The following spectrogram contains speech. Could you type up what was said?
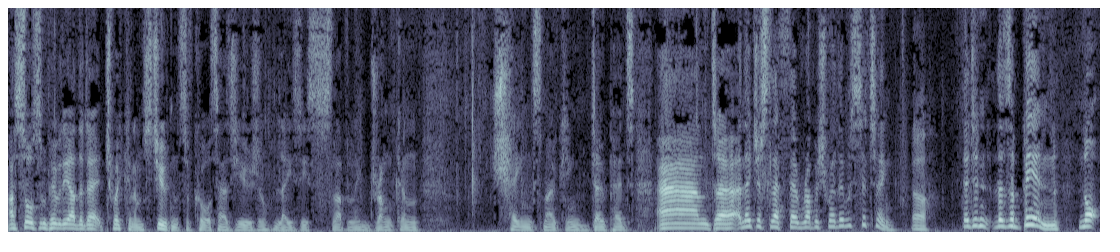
I saw some people the other day at Twickenham, students, of course, as usual, lazy, slovenly, drunken, chain-smoking dopeheads, and uh, and they just left their rubbish where they were sitting. Oh. They didn't. There's a bin not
